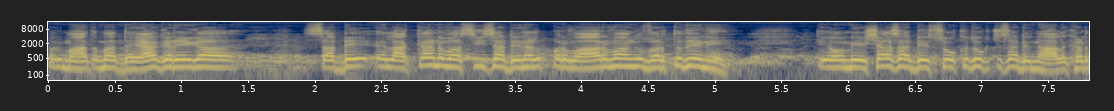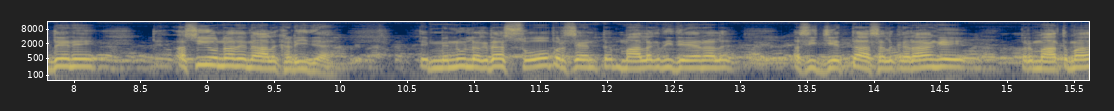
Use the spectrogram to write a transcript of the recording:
ਪਰਮਾਤਮਾ ਦਇਆ ਕਰੇਗਾ। ਸਾਡੇ ਇਲਾਕਾ ਨਿਵਾਸੀ ਸਾਡੇ ਨਾਲ ਪਰਿਵਾਰ ਵਾਂਗ ਵਰਤਦੇ ਨੇ ਤੇ ਉਹ ਹਮੇਸ਼ਾ ਸਾਡੇ ਸੁੱਖ ਦੁੱਖ 'ਚ ਸਾਡੇ ਨਾਲ ਖੜਦੇ ਨੇ ਤੇ ਅਸੀਂ ਉਹਨਾਂ ਦੇ ਨਾਲ ਖੜੀਦਾ ਤੇ ਮੈਨੂੰ ਲੱਗਦਾ 100% ਮਾਲਕ ਦੀ ਦਇਆ ਨਾਲ ਅਸੀਂ ਜਿੱਤ ਹਾਸਲ ਕਰਾਂਗੇ, ਪਰਮਾਤਮਾ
